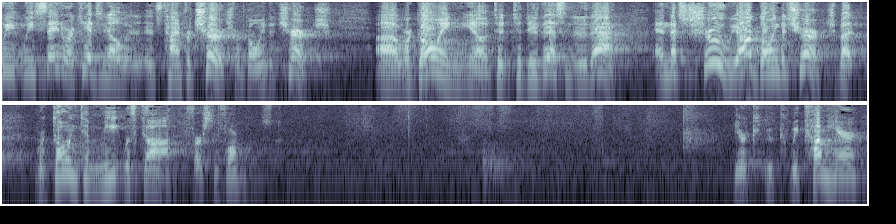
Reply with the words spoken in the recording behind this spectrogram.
we, we say to our kids, you know, it's time for church. We're going to church. Uh, we're going, you know, to, to do this and to do that. And that's true. We are going to church, but we're going to meet with God first and foremost. You, we come here,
